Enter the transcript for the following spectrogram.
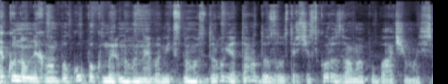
Економних вам покупок, мирного неба, міцного здоров'я та до зустрічі. Скоро з вами побачимось.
